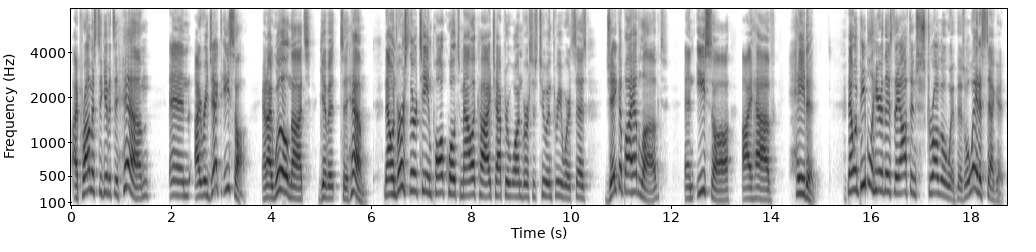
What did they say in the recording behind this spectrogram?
I promise to give it to him, and I reject Esau, and I will not give it to him. Now in verse 13, Paul quotes Malachi chapter 1 verses 2 and 3 where it says, Jacob I have loved and Esau I have hated. Now when people hear this, they often struggle with this. Well, wait a second.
